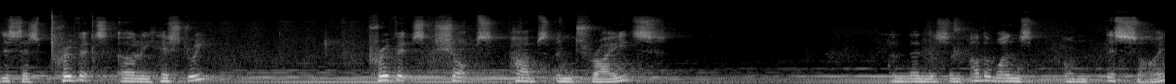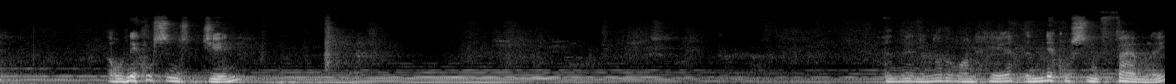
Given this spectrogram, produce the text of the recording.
This says Privett's early history, Privett's shops, pubs, and trades. And then there's some other ones on this side. Oh, Nicholson's Gin. And then another one here, the Nicholson family.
